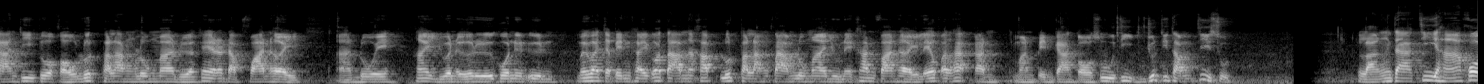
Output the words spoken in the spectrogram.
การที่ตัวเขาลดพลังลงมาเหลือแค่ระดับฟานเฮยอ่าโดยให้ยวนเอ๋อหรือคนอื่นๆ ไม่ว่าจะเป็นใครก็ตามนะครับลดพลังตามลงมาอยู่ในขั้นฟานเฮยแล้วปะทะกันมันเป็นการต่อสู้ที่ยุติธรรมที่สุดหลังจากที่หาข้อ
